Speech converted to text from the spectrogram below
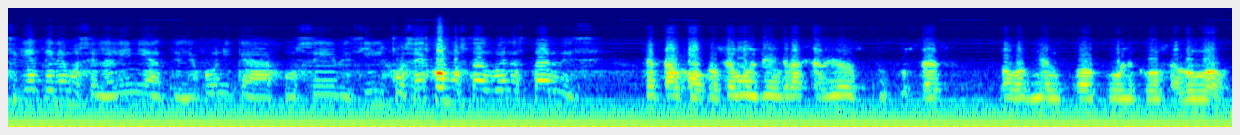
Parece que ya tenemos en la línea telefónica a José Becil. José, ¿cómo estás? Buenas tardes. ¿Qué tal, Juan José? Muy bien, gracias a Dios. Usted, todo bien, todo el público, un saludo.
